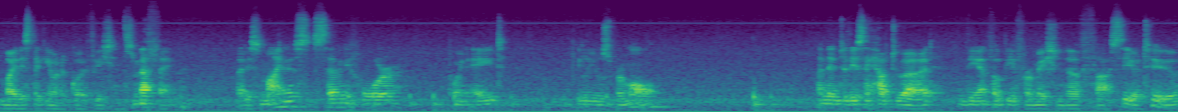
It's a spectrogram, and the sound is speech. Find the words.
by the stoichiometric coefficients. Methane, that is minus 74.8 kilojoules per mole. And then to this I have to add the enthalpy formation of uh, CO2,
